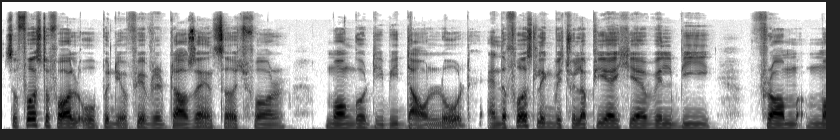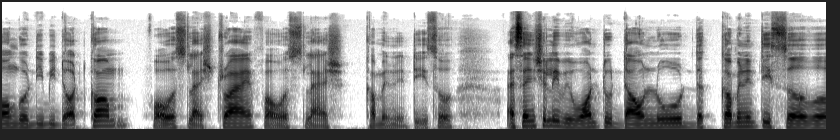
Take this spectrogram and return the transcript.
So first of all, open your favorite browser and search for MongoDB download. And the first link which will appear here will be from mongodb.com forward slash try forward slash community. So essentially we want to download the community server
